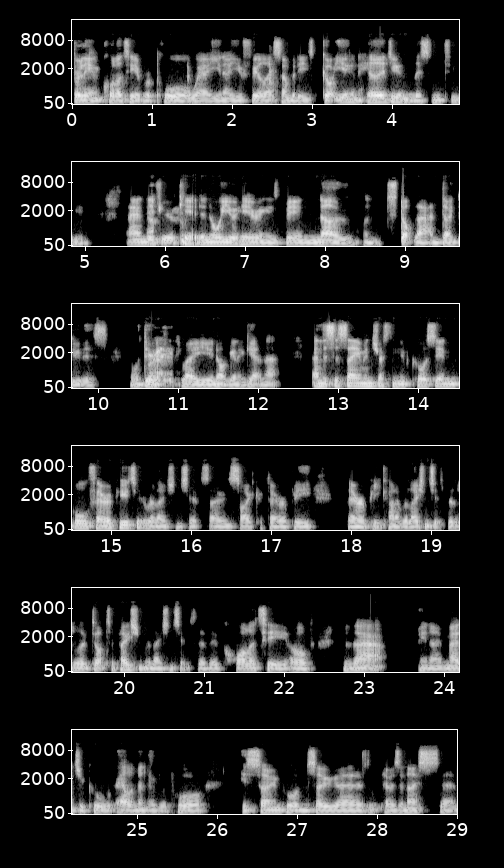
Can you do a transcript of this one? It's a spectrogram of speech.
brilliant quality of rapport where you know you feel that somebody's got you and heard you and listened to you. And if you're a kid and all you're hearing is being no and stop that and don't do this or do right. it this way you're not going to get that. And it's the same interesting of course in all therapeutic relationships. So in psychotherapy therapy kind of relationships but also doctor patient relationships the, the quality of that you know magical element of rapport is so important. So uh, there was a nice uh,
